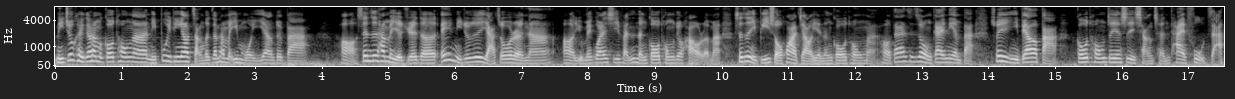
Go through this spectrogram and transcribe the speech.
你就可以跟他们沟通啊。你不一定要长得跟他们一模一样，对吧？好，甚至他们也觉得，诶，你就是亚洲人啊，啊，有没关系，反正能沟通就好了嘛。甚至你比手画脚也能沟通嘛，好，大概是这种概念吧。所以你不要把沟通这件事情想成太复杂，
